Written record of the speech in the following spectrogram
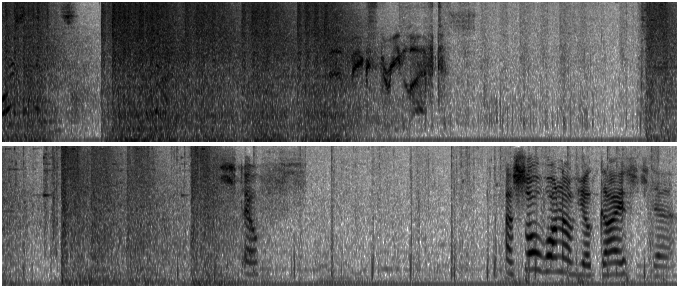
Or silence. That makes three left. Stealth. I saw one of your guys is there.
